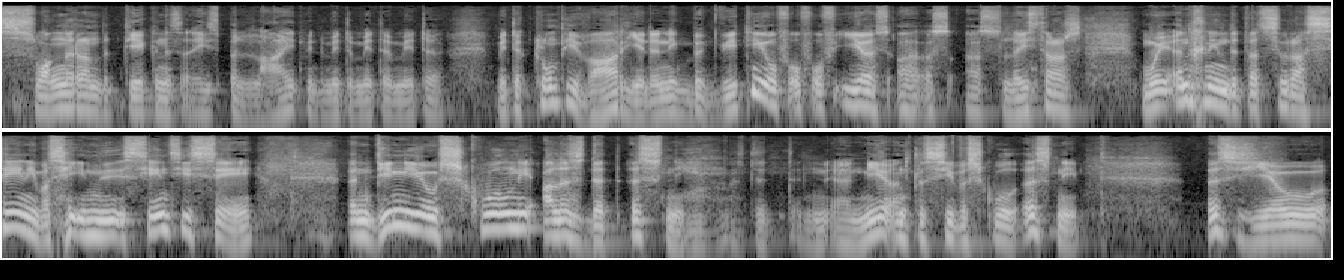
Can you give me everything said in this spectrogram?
swanger aan betekenis. Hy's belaaid met met met met met 'n klompie waarhede. En ek weet nie of of of u as as as luisteraars mooi ingeneem dit wat Sura sê nie wat sy in essensie sê indien jou skool nie alles dit is nie as dit nie 'n inklusiewe skool is nie is jou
